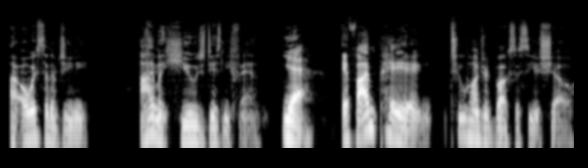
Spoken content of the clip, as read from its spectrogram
I always said of Genie, I'm a huge Disney fan. yeah. If I'm paying 200 bucks to see a show,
